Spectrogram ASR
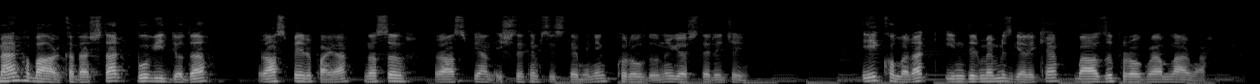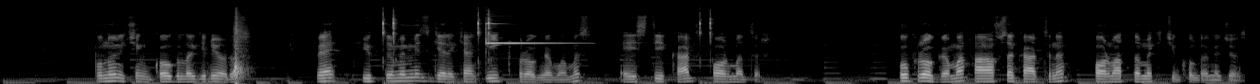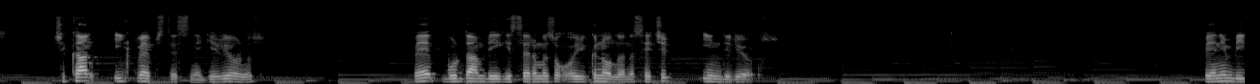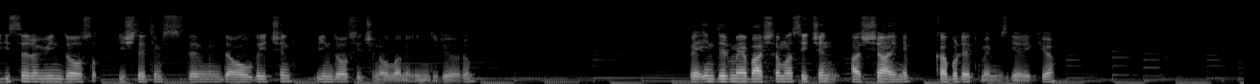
Merhaba arkadaşlar. Bu videoda Raspberry Pi'ya nasıl Raspbian işletim sisteminin kurulduğunu göstereceğim. İlk olarak indirmemiz gereken bazı programlar var. Bunun için Google'a giriyoruz ve yüklememiz gereken ilk programımız SD Card Formatter. Bu programı hafıza kartını formatlamak için kullanacağız. Çıkan ilk web sitesine giriyoruz ve buradan bilgisayarımıza uygun olanı seçip indiriyoruz. Benim bilgisayarım Windows işletim sisteminde olduğu için Windows için olanı indiriyorum. Ve indirmeye başlaması için aşağı inip kabul etmemiz gerekiyor.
